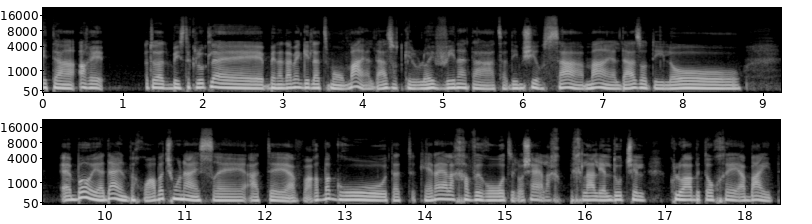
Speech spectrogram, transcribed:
את ה... הרי, את יודעת, בהסתכלות לבן אדם יגיד לעצמו, מה, הילדה הזאת כאילו לא הבינה את הצעדים שהיא עושה, מה, הילדה הזאת היא לא... אה, בואי, עדיין, בחורה בת 18, את אה, עברת בגרות, את כן היה לך חברות, זה לא שהיה לך בכלל ילדות של כלואה בתוך אה, הבית.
